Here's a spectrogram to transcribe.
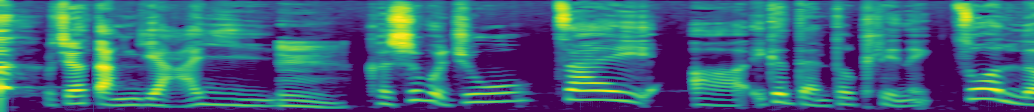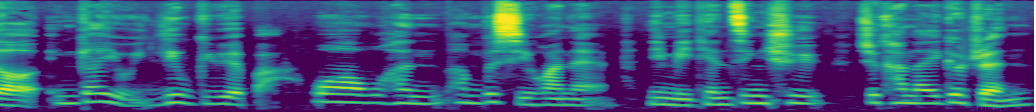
我就要当牙医。嗯，可是我就在啊、呃一个 dental clinic 做了应该有六个月吧，哇，我很很不喜欢呢。你每天进去就看到一个人，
